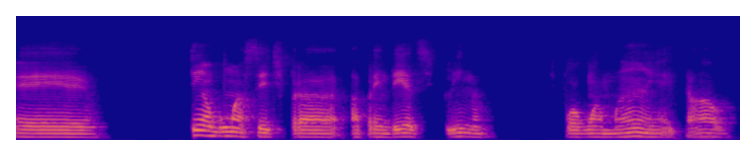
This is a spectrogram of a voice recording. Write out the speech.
É, tem algum macete para aprender a disciplina? Tipo, alguma manha e tal?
